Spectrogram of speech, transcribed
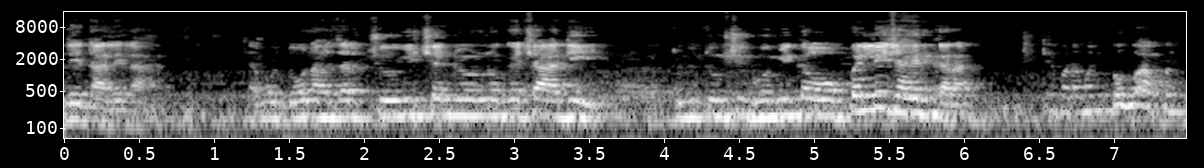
देत आलेला आहात. त्यामुळे दोन हजार चोवीसच्या निवडणुकीच्या आधी तुम्ही तुमची भूमिका ओपनली जाहीर करा. त्याप्रमाणे बघू आपण.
